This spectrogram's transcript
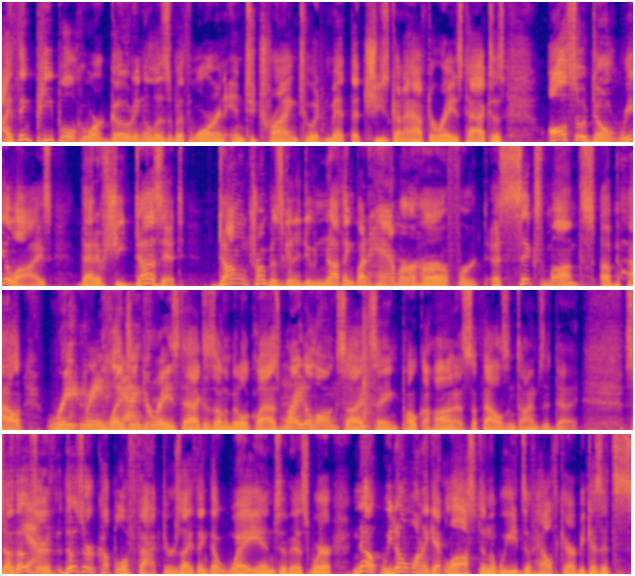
I think people who are goading Elizabeth Warren into trying to admit that she's going to have to raise taxes. Also don't realize that if she does it, Donald Trump is going to do nothing but hammer her for uh, six months about ra- pledging to raise taxes on the middle class, right alongside saying Pocahontas a thousand times a day. So those Yeah. are those are a couple of factors I think that weigh into this. Where no, we don't want to get lost in the weeds of healthcare because it's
